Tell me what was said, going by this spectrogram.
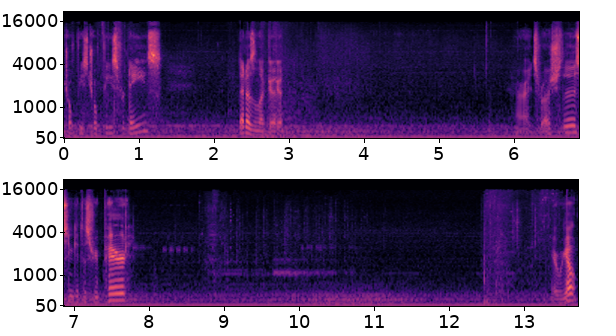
Trophies, trophies for days. That doesn't look good. Alright, let's rush this and get this repaired. Here we go.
